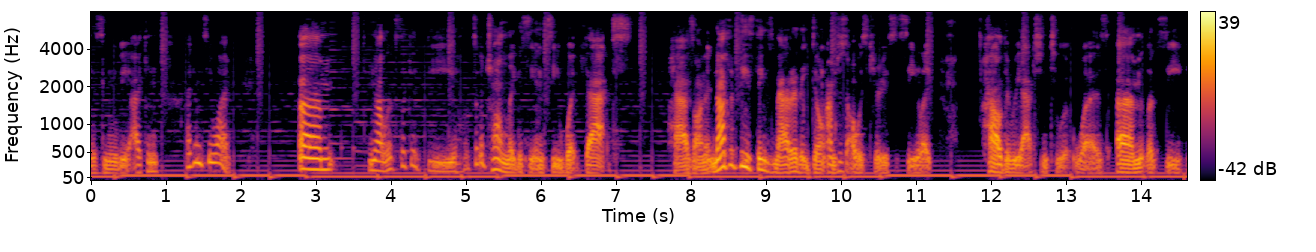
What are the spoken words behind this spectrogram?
this movie. I can I can see why. Um, now let's look at the let's look at Tron Legacy and see what that has on it. Not that these things matter; they don't. I'm just always curious to see like how the reaction to it was. Um, let's see,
